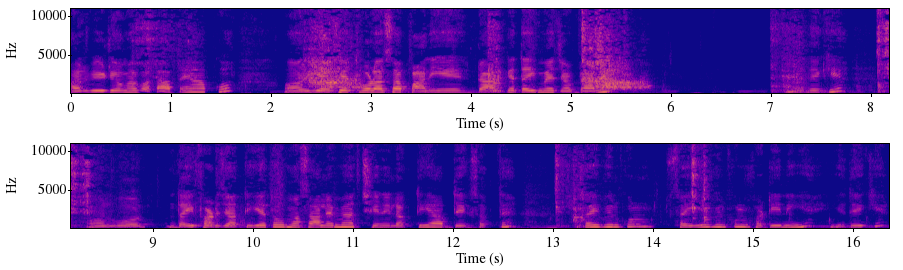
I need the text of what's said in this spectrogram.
हर वीडियो में बताते हैं आपको। और या फिर थोड़ा सा पानी डाल के दही में जब डालें, ये देखिए, और वो दही फट जाती है तो मसाले में अच्छी नहीं लगती है आप देख सकते हैं। दही बिल्कुल सही है, बिल्कुल फटी नहीं है, ये देखिए।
